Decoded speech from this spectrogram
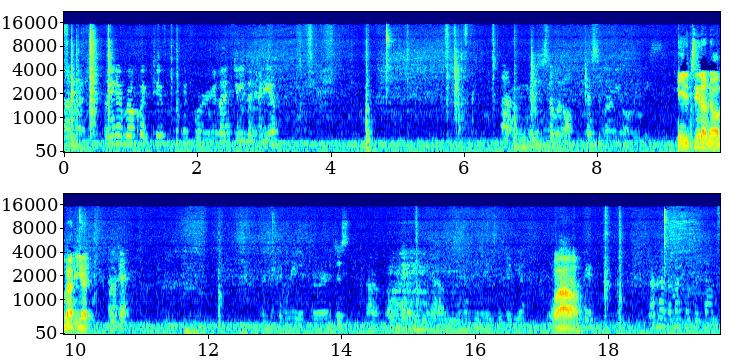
Um, Rena, real quick too, if we're gonna do the video. Um, there's just a little testimonial release. He, they don't know about it yet. Okay. And you can read it to her, just, um, okay, um, and then release the video. Wow. Okay. Ajá, nada más apretamos.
